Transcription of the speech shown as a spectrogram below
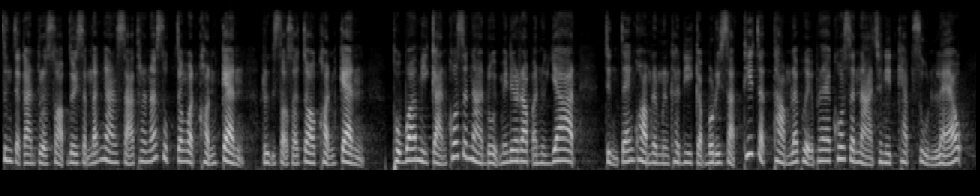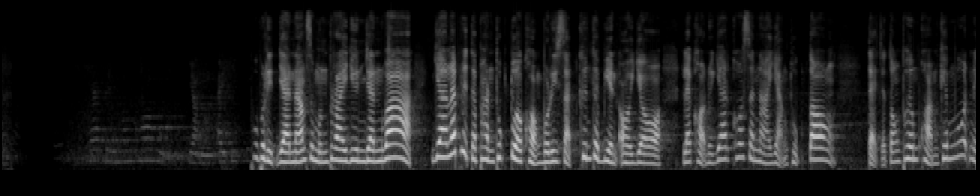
ซึ่งจากการตรวจสอบโดยสำนักงานสาธารณสุขจังหวัดขอนแก่น หรือสสจขอนแก่น พบว่ามีการโฆษณาโดยไม่ได้รับอนุญาต จึงแจ้งความดำเนินคดีกับบริษัทที่จัดทำและเผยแพร่โฆษณาชนิดแคปซูลแล้วผู้ผลิตยาน้ำสมุนไพรยืนยันว่า ยาและผลิตภัณฑ์ทุกตัวของบริษัทขึ้นทะเบียนออยและขออนุญาตโฆษณาอย่างถูกต้อง แต่จะต้องเพิ่มความเข้มงวดใน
